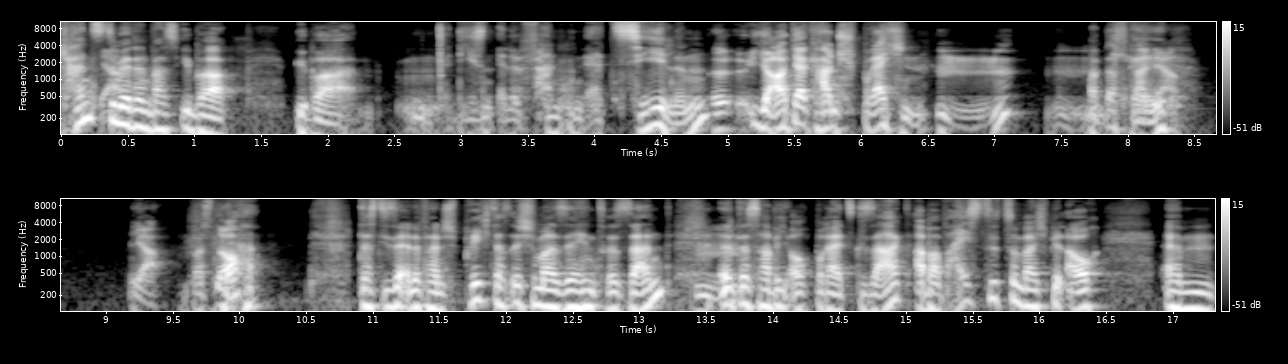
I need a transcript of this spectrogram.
kannst du mir denn was über, über mm, diesen Elefanten erzählen? Äh, ja, der kann sprechen. Hm. Hm, Das kann Okay. er. Ja, was noch? Dass dieser Elefant spricht, das ist schon mal sehr interessant. Mhm. Äh, Das habe ich auch bereits gesagt. Aber weißt du zum Beispiel auch, ähm,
